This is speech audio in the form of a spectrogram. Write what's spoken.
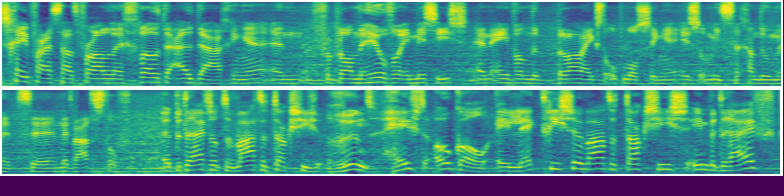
scheepvaart staat voor allerlei grote uitdagingen en verbranden heel veel emissies. En een van de belangrijkste oplossingen is om iets te gaan doen met, uh, met waterstof. Het bedrijf dat de watertaxis runt, heeft ook al elektrische watertaxis in bedrijf.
